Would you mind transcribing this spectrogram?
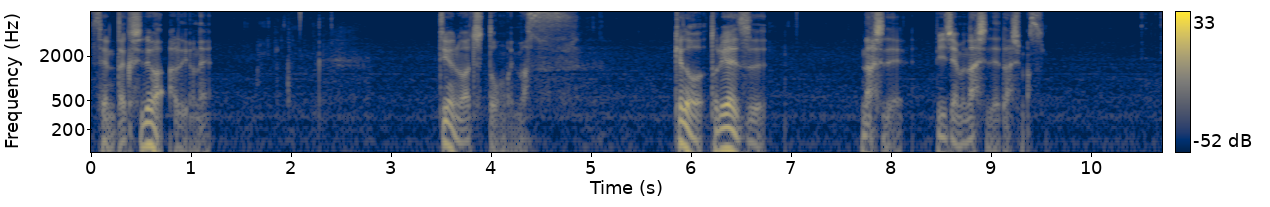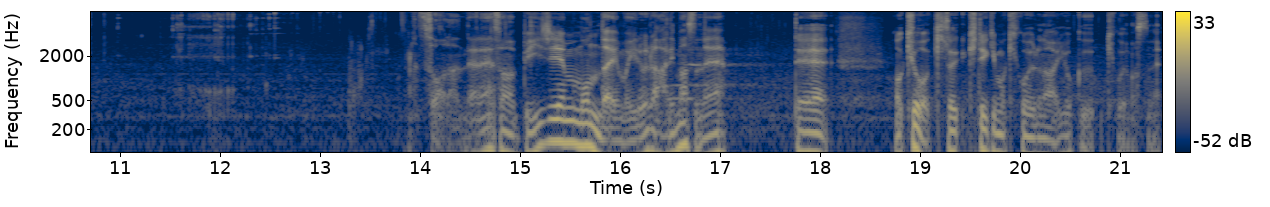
選択肢ではあるよね。っていうのはちょっと思います。けど、とりあえず、なしで、BGM なしで出します。そうなんだよね。その BGM 問題もいろいろありますね。で、今日は汽笛も聞こえるな。よく聞こえますね。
